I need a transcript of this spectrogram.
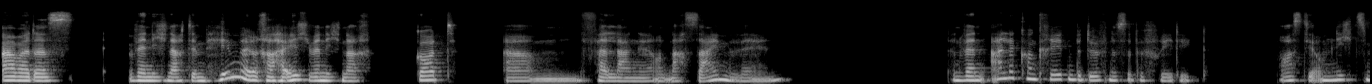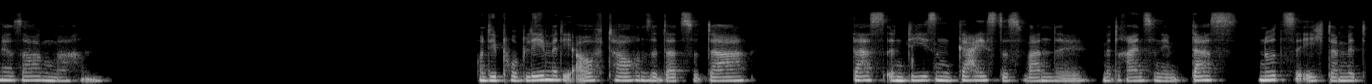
Aber dass, wenn ich nach dem Himmelreich, wenn ich nach Gott ähm, verlange und nach seinem Willen, dann werden alle konkreten Bedürfnisse befriedigt. Brauchst dir um nichts mehr Sorgen machen. Und die Probleme, die auftauchen, sind dazu da, das in diesen Geisteswandel mit reinzunehmen. Das nutze ich, damit,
